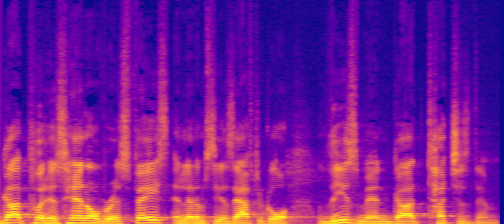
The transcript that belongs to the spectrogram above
God put his hand over his face and let him see his afterglow. These men, God touches them.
